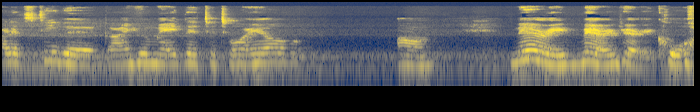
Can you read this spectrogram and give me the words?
Credits to the guy who made the tutorial. Um, very, very, very cool.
